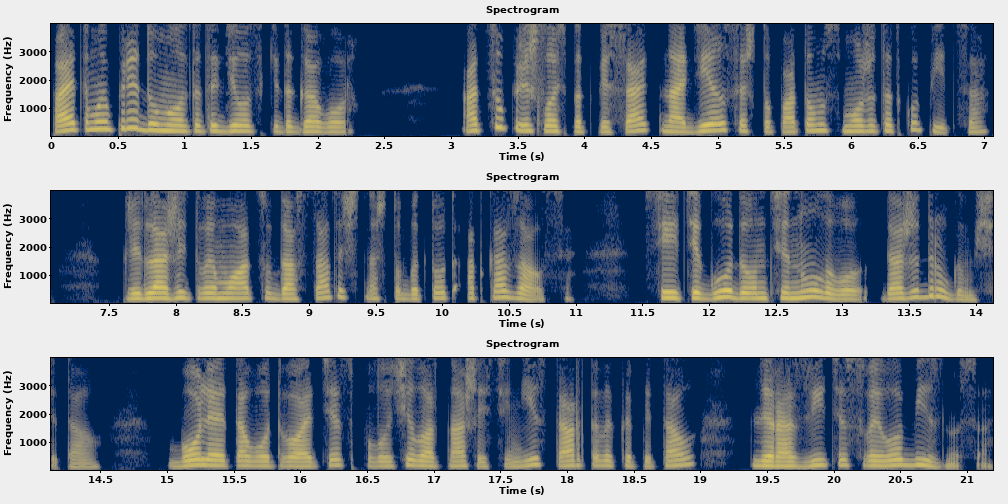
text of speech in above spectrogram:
Поэтому и придумал этот идиотский договор. Отцу пришлось подписать, надеялся, что потом сможет откупиться. Предложить твоему отцу достаточно, чтобы тот отказался. Все эти годы он тянул его, даже другом считал. Более того, твой отец получил от нашей семьи стартовый капитал для развития своего бизнеса.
